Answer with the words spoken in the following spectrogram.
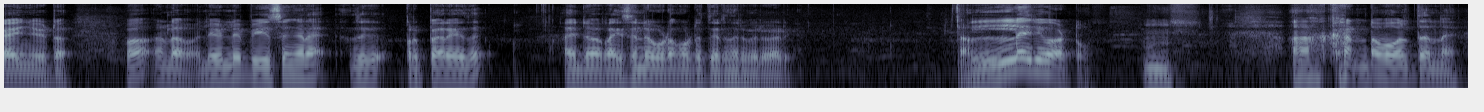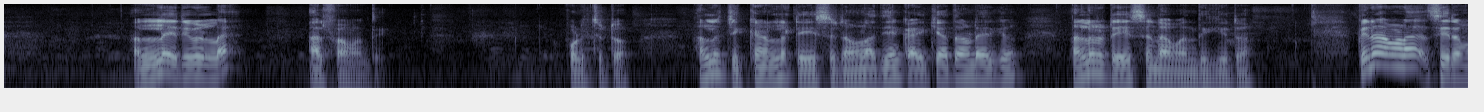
കഴിഞ്ഞു കേട്ടോ. അപ്പോൾ ഉണ്ടോ വലിയ വലിയ പീസ് ഇങ്ങനെ ഇത് പ്രിപ്പയർ ചെയ്ത് അതിന്റെ റൈസിന്റെ കൂടെ അങ്ങോട്ട് തരുന്നൊരു പരിപാടി. നല്ല എരിവ് കേട്ടോ. ആ കണ്ട പോലെ തന്നെ. നല്ല എരിവുള്ള അൽഫാം മന്തി. പൊളിച്ചിട്ടോ. നല്ല ചിക്കൻ നല്ല ടേസ്റ്റ് കിട്ടും നമ്മൾ അധികം കഴിക്കാത്തതുകൊണ്ടായിരിക്കും നല്ലൊരു ടേസ്റ്റ് ഉണ്ടാവും മന്തിക്ക് കേട്ടോ പിന്നെ നമ്മളെ സ്ഥിരം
